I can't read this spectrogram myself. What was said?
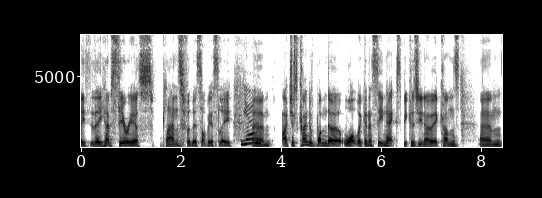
they they have serious plans for this. Obviously, Yeah. Um, I just kind of wonder what we're going to see next because you know it comes. Um,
